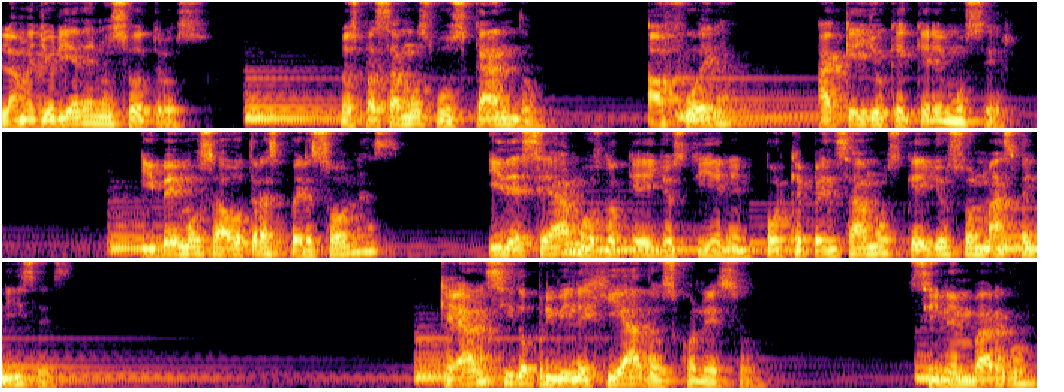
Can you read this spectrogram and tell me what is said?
La mayoría de nosotros nos pasamos buscando afuera aquello que queremos ser. Y vemos a otras personas y deseamos lo que ellos tienen porque pensamos que ellos son más felices, que han sido privilegiados con eso. Sin embargo,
